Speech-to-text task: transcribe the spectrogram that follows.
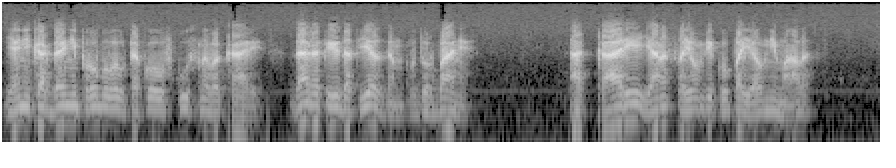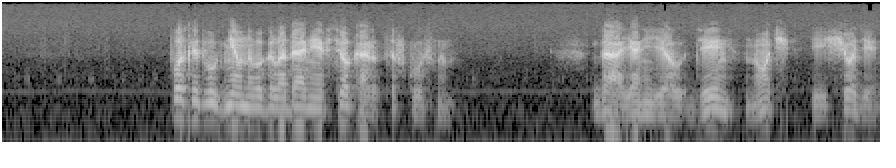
Я никогда не пробовал такого вкусного карри, даже перед отъездом в Дурбане. А карри я на своем веку поел немало. После двухдневного голодания все кажется вкусным. Да, я не ел день, ночь и еще день.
